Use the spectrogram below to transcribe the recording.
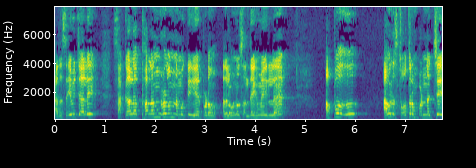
அதை சேவிச்சாலே சகல பலன்களும் நமக்கு ஏற்படும். அதுல ஒன்றும் சந்தேகமே இல்லை. அப்போ அவரை ஸ்தோத்திரம் பண்ணச்சே.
